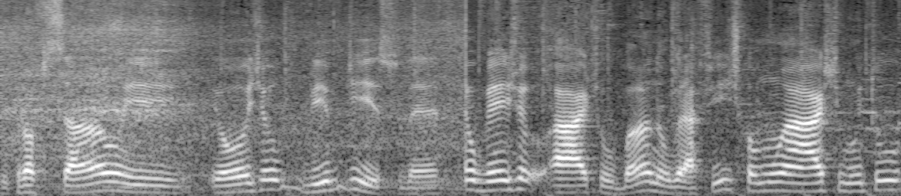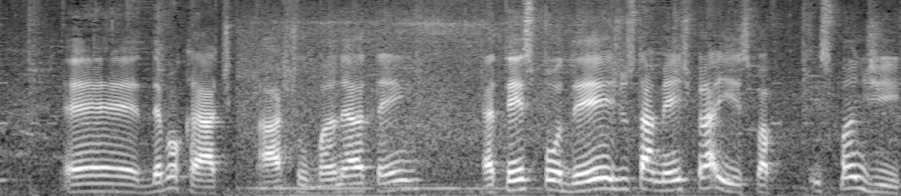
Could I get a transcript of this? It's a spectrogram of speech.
de profissão e, hoje eu vivo disso, né? Eu vejo a arte urbana, o grafite, como uma arte muito é, democrática. A arte urbana ela tem, ela tem esse poder justamente para isso, para expandir,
